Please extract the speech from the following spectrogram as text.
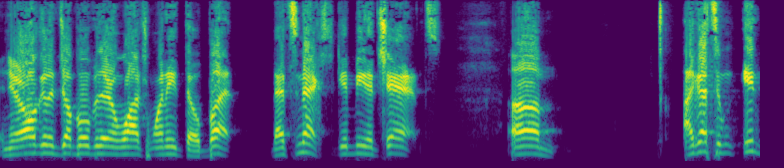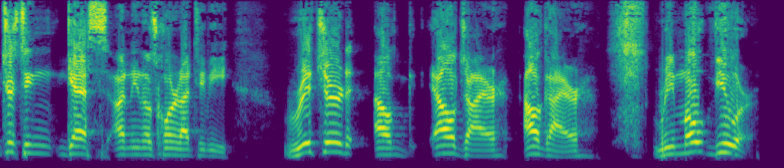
and you're all going to jump over there and watch Juanito, but that's next. Give me a chance. Um, I got some interesting guests on Nino's Corner.tv. Richard Al- Allgire, Allgire, remote viewer.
